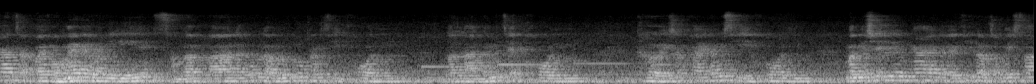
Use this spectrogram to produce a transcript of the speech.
การจากไปของแม่ในวันนี้สำหรับป้าและพวกเราลูกๆทั้งสี่คนหลานๆทั้งเจ็ดคนเขยสะพ้ายทั้งสี่คนมันไม่ใช่เรื่องง่ายเลยที่เราจะไม่เศร้า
